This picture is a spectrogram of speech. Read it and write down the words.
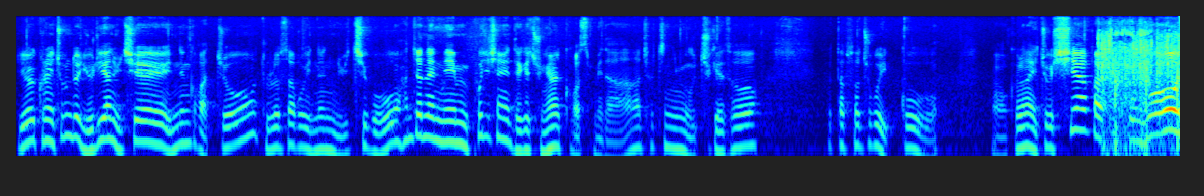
리얼 clan이 좀 더 유리한 위치에 있는 것 같죠? 둘러싸고 있는 위치고 한자네님 포지션이 되게 중요할 것 같습니다. 철진님이 우측에서 포탑 써주고 있고 어, 그러나 이쪽에 시야가 조금 어,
